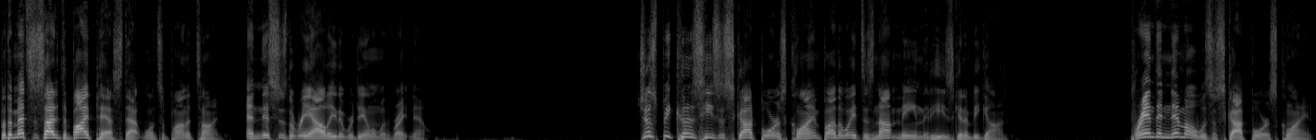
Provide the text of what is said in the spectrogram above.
But the Mets decided to bypass that once upon a time. And this is the reality that we're dealing with right now. Just because he's a Scott Boras client, by the way, does not mean that he's going to be gone. Brandon Nimmo was a Scott Boras client.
